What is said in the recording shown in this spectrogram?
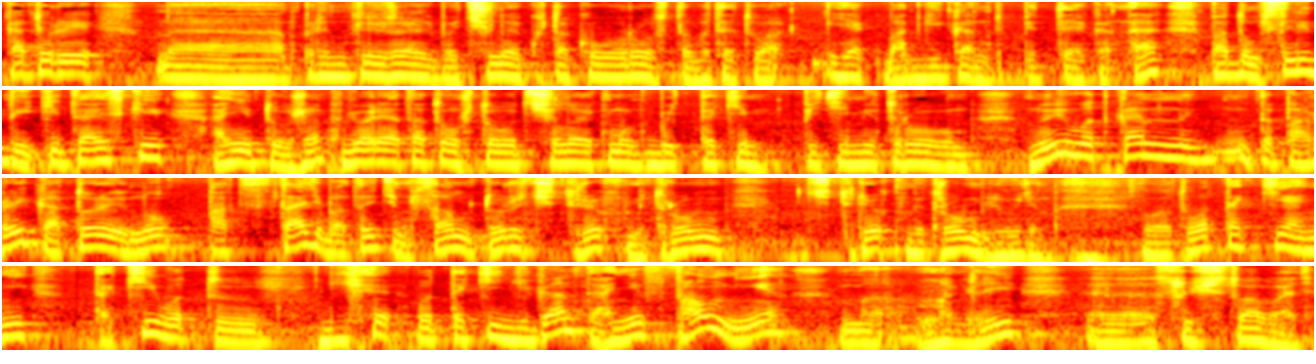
которые э, принадлежали бы человеку такого роста, вот этого якобы от гиганта Питека. Да? Потом следы китайские, они тоже говорят о том, что вот человек мог быть таким пятиметровым. Ну и вот каменные топоры, которые, ну, подстать вот этим самым тоже четырехметровым, четырехметровым людям. Вот, вот такие они, такие вот, э, вот такие гиганты, они вполне могли э, существовать.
